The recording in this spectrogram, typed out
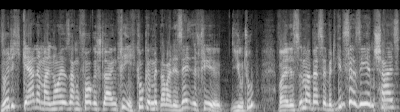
würde ich gerne mal neue Sachen vorgeschlagen kriegen. Ich gucke mittlerweile sehr, sehr viel YouTube, weil das immer besser wird. Gibt's ja jeden Scheiß.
